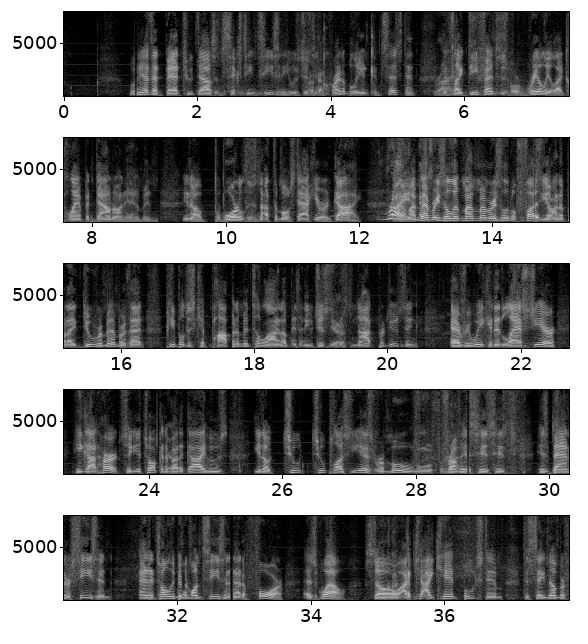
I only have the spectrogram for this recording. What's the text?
When he had that bad 2016 season, he was just Okay. incredibly inconsistent. Right. It's like defenses were really like clamping down on him, and you know, Bortles is not the most accurate guy. You know, Right. my memory's a little my memory's a little fuzzy on it, but I do remember that people just kept popping him into lineup, and he just Yeah. was not producing every week. And then last year he got hurt. So you're talking about a guy who's you know two two plus years removed from from his his his his banner season, and it's only been one season out of four as well. So I, I can't boost him to say number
